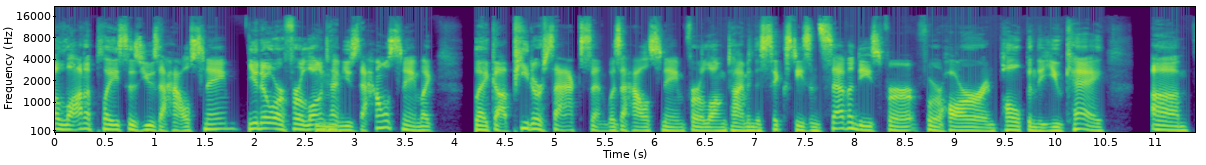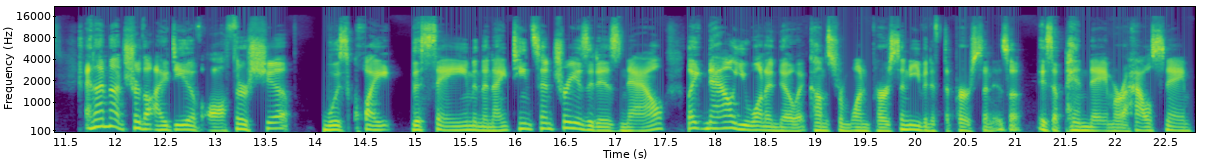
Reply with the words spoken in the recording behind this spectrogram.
a lot of places use a house name, you know, or for a long Mhm. time used a house name like like uh, Peter Saxon was a house name for a long time in the 60s and 70s for for horror and pulp in the UK. Um and I'm not sure the idea of authorship was quite the same in the 19th century as it is now. Like now you want to know it comes from one person even if the person is a is a pen name or a house name.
